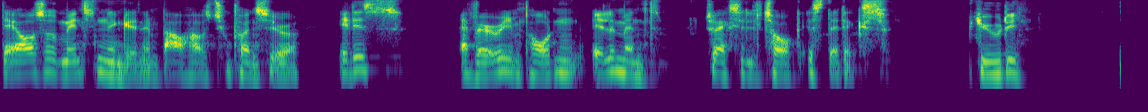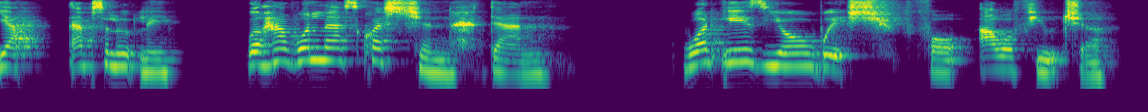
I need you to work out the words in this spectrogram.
They're also mentioning it in Bauhaus 2.0. It is a very important element to actually talk aesthetics, beauty, yeah, absolutely. We'll have one last question, Dan. What is your wish for our future?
